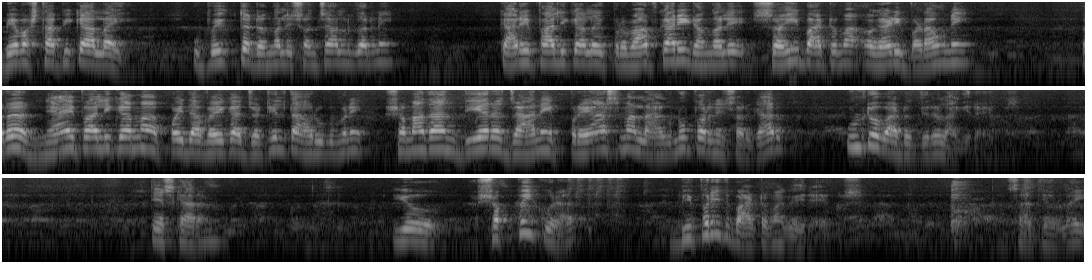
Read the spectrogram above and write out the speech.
व्यवस्थापिकालाई उपयुक्त ढङ्गले सञ्चालन गर्ने कार्यपालिकालाई प्रभावकारी ढङ्गले सही बाटोमा अगाडि बढाउने र न्यायपालिकामा पैदा भएका जटिलताहरूको पनि समाधान दिएर जाने प्रयासमा लाग्नुपर्ने सरकार उल्टो बाटोतिर लागिरहेको छ। त्यसकारण यो सबै कुरा विपरीत बाटोमा गइरहेको छ। साथीहरूलाई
